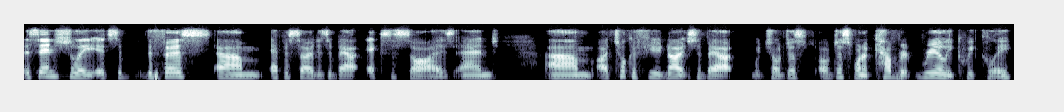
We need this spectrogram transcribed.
Essentially, it's a, the first um, episode is about exercise, and um, I took a few notes about which I'll just I'll just want to cover it really quickly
